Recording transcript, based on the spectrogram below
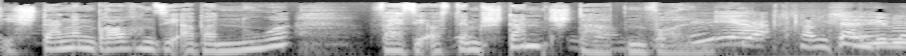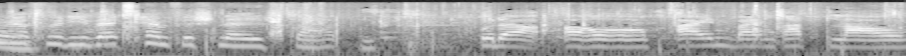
Die Stangen brauchen sie aber nur, weil sie aus dem Stand starten wollen. Ja, da üben wir für die Wettkämpfe schnell starten. Oder auch Einbeinradlauf.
